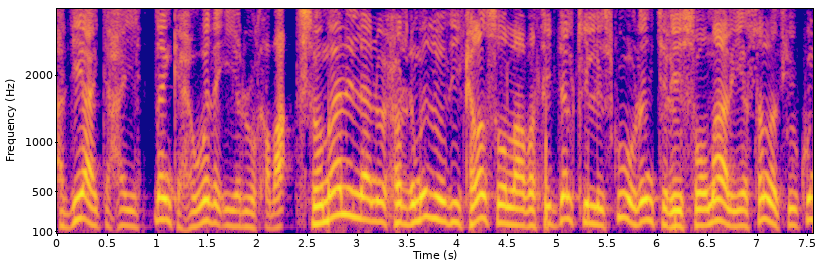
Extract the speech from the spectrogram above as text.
haddii ay tahay dhanka hawada iyo dhulkaba. Somalilan oo xornimadoodii kala soo laabatay dalkii laysku odhan jiray soomaaliya sannadkii kun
